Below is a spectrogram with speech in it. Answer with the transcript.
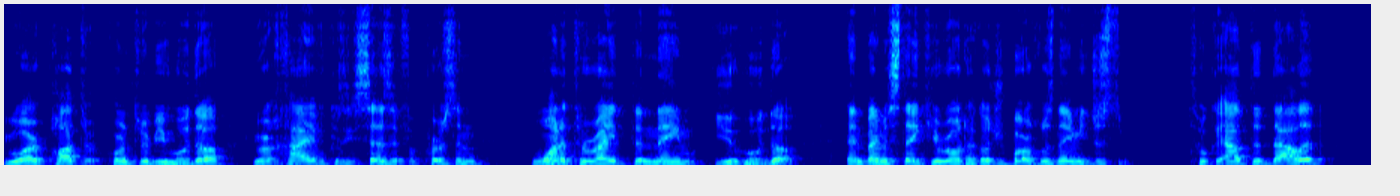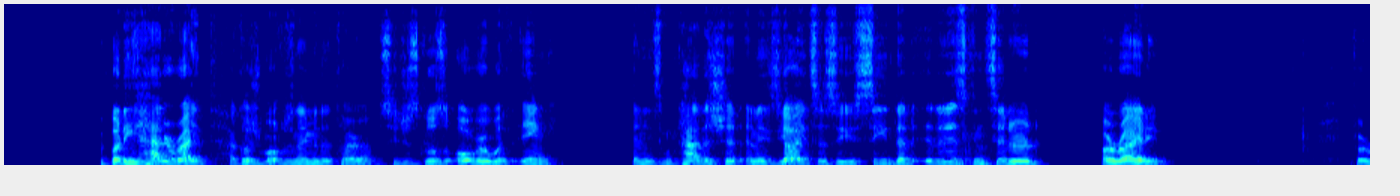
you are a patur. According to Rabbi Yehuda, you are chayiv because he says if a person wanted to write the name Yehuda and by mistake he wrote Hakadosh Baruch Hu's name, he just took out the dalid, but he had to write Hakadosh Baruch Hu's name in the Torah, so he just goes over with ink and he's mekadosh it and he's yaitza, so you see that it is considered a writing. If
